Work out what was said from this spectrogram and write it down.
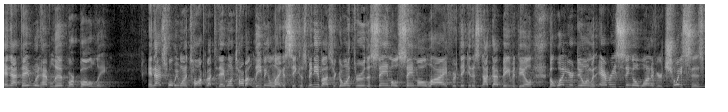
and that they would have lived more boldly. And that's what we want to talk about today. We want to talk about leaving a legacy because many of us are going through the same old, same old life. We're thinking it's not that big of a deal. But what you're doing with every single one of your choices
